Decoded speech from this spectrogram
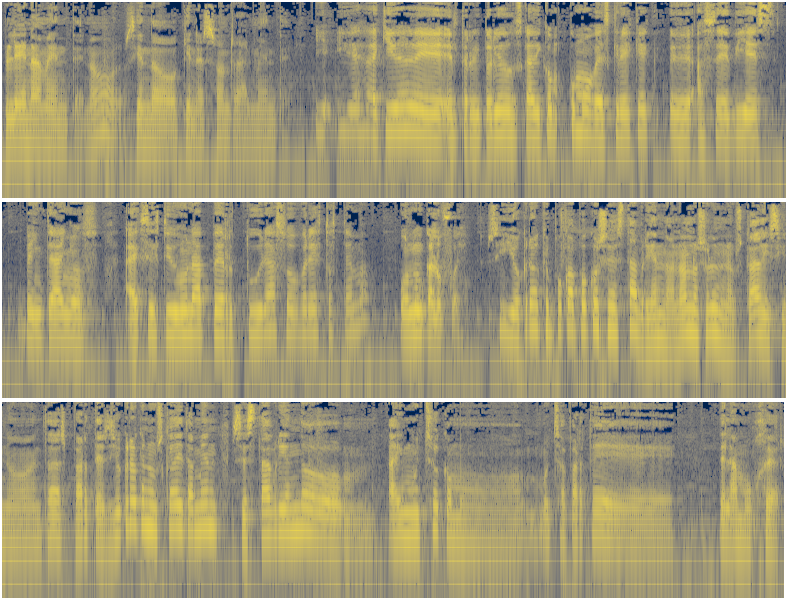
plenamente, ¿no? Siendo quienes son realmente. Y, y desde aquí, desde el territorio de Euskadi, ¿cómo, cómo ves? ¿Crees que eh, hace 10, 20 años ha existido una apertura sobre estos temas? ¿O nunca lo fue? Sí, yo creo que poco a poco se está abriendo, ¿no? No solo en Euskadi, sino en todas partes. Yo creo que en Euskadi también se está abriendo, mm, hay mucho como, mucha parte de la mujer,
